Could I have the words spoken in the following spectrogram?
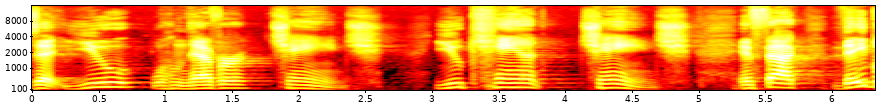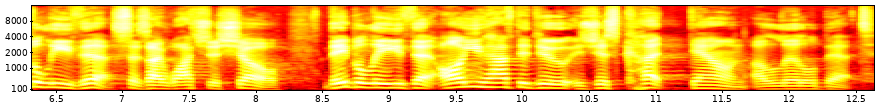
that you will never change. You can't change. In fact, they believe this as I watch this show. They believe that all you have to do is just cut down a little bit.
